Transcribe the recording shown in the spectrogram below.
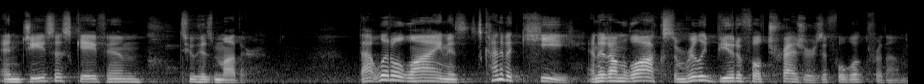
and Jesus gave him to his mother. That little line is kind of a key, and it unlocks some really beautiful treasures if we'll look for them.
